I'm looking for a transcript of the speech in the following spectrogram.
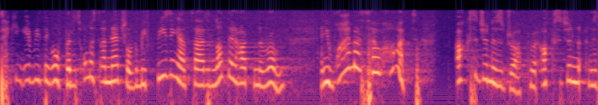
taking everything off, but it's almost unnatural. It can be freezing outside, it's not that hot in the room, and you, why am I so hot? Oxygen is dropped. When oxygen is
